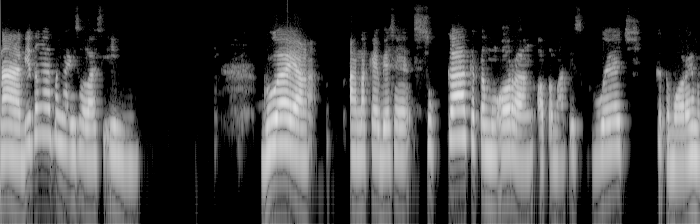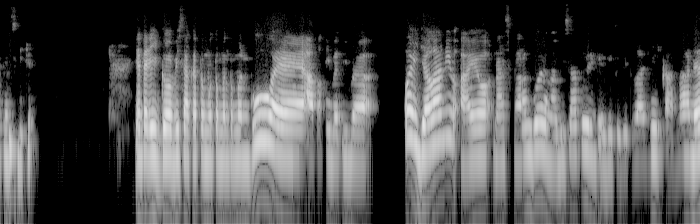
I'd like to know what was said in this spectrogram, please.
Nah, di tengah-tengah isolasi ini, gue yang anaknya biasanya suka ketemu orang, otomatis gue ketemu orang yang makin sedikit. Yang tadi gue bisa ketemu teman-teman gue, atau tiba-tiba, oh jalan yuk, ayo. Nah sekarang gue udah gak bisa tuh yang kayak gitu-gitu lagi, karena ada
